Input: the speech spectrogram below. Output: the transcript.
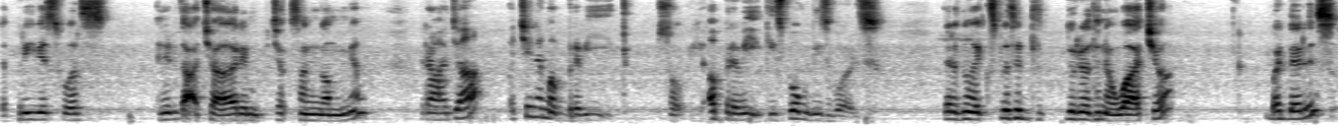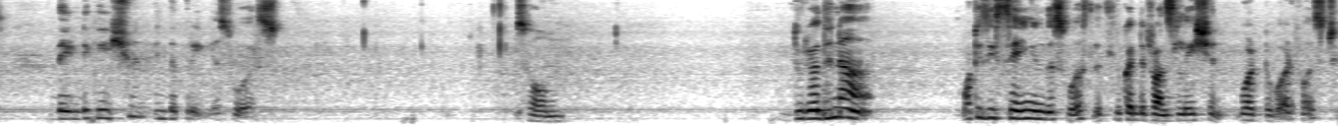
The previous verse ch- Sangamya Raja Vachanam Abravit. So, he Abravit, he spoke these words. There is no explicit Duryodhana Vacha, but there is the indication in the previous verse. So, Duryodhana, what is he saying in this verse? Let's look at the translation word to word first.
